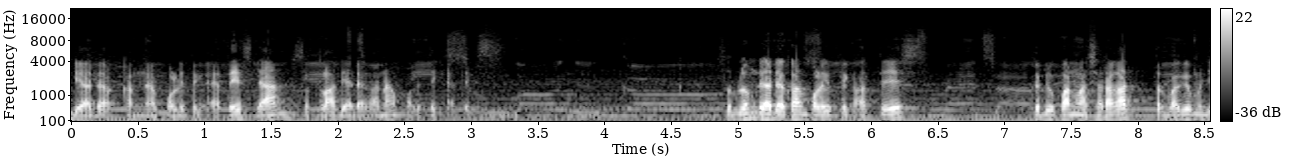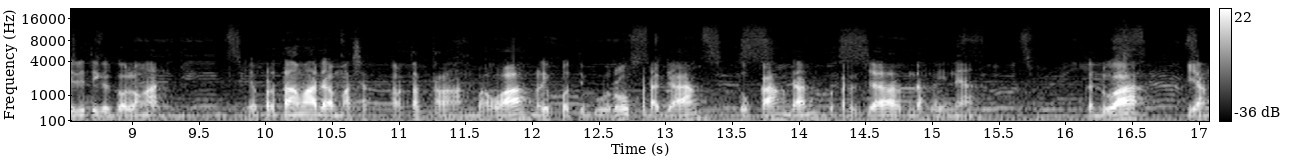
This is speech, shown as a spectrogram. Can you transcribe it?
diadakannya politik etis dan setelah diadakannya politik etis. Sebelum diadakan politik etis, kehidupan masyarakat terbagi menjadi tiga golongan, yang pertama adalah masyarakat kalangan bawah meliputi buruh, pedagang, tukang, dan pekerja rendah lainnya. Kedua, yang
